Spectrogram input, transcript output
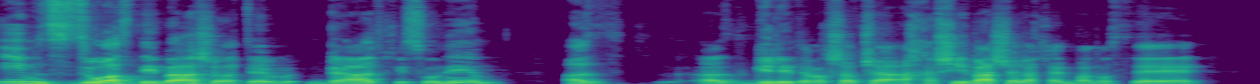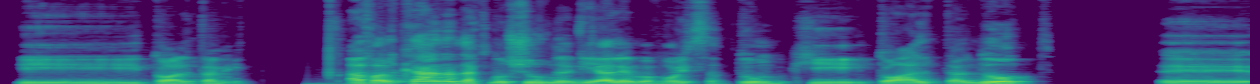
אם זו הסיבה שאתם בעד חיסונים, אז, אז גיליתם עכשיו שהחשיבה שלכם בנושא היא תועלתנית. אבל כאן אנחנו שוב נגיע למבוי סתום, כי תועלתנות אה,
